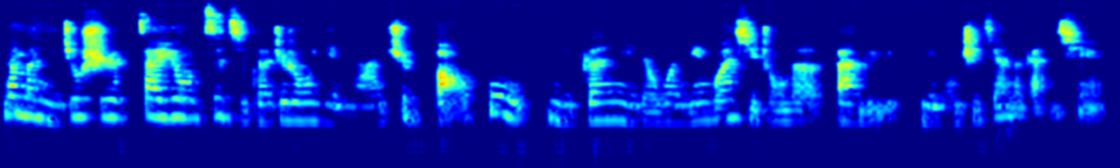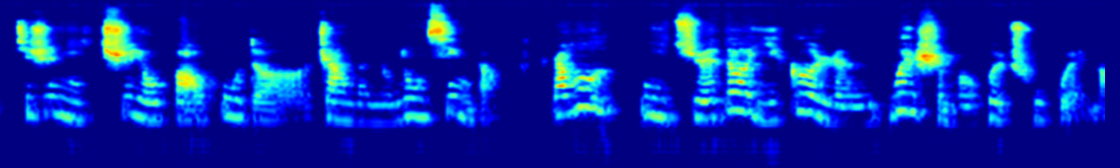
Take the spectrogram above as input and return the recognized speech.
那么你就是在用自己的这种隐瞒去保护你跟你的稳定关系中的伴侣，你们之间的感情，其实你是有保护的这样的能动性的。然后你觉得一个人为什么会出轨呢？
